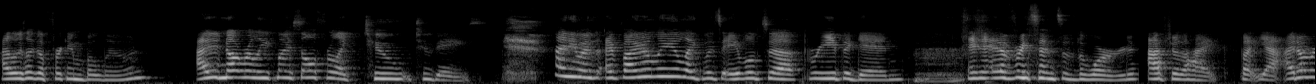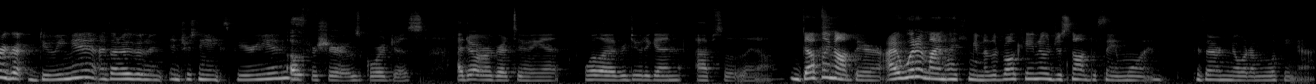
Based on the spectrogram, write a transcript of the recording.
I looked like a freaking balloon. I did not relieve myself for like two two days. Anyways, I finally like was able to breathe again in every sense of the word after the hike. But yeah, I don't regret doing it. I thought it was an interesting experience. Oh, for sure. It was gorgeous. I don't regret doing it. Will I ever do it again? Absolutely not. Definitely not there. I wouldn't mind hiking another volcano, just not the same one because I already know what I'm looking at.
